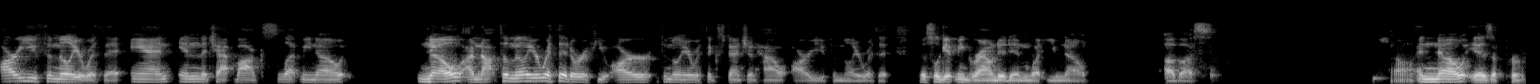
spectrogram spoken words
Are you familiar with it? And in the chat box, let me know. No, I'm not familiar with it. Or if you are familiar with extension, how are you familiar with it? This will get me grounded in what you know of us. So, and no is a per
